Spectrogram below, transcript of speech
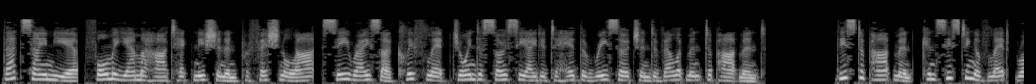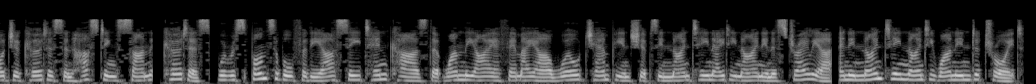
That same year, former Yamaha technician and professional R.C. racer Cliff Lett joined Associated to head the Research and Development Department. This department, consisting of Lett, Roger Curtis and Husting's son, Curtis, were responsible for the RC-10 cars that won the IFMAR World Championships in 1989 in Australia, and in 1991 in Detroit.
